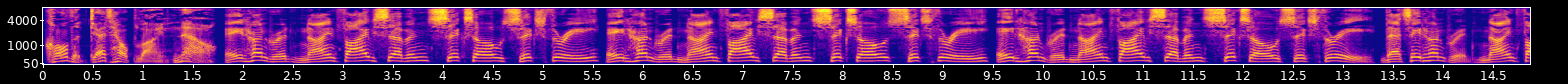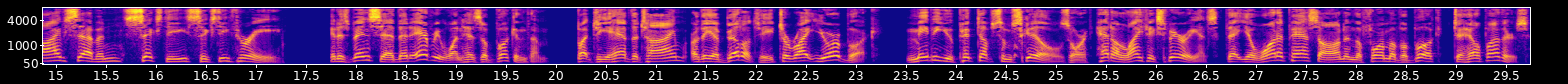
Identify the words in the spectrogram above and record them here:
Call the Debt Helpline now. 800 957 6063. 800 957 6063. 800 957 6063. That's 800 957 6063. It has been said that everyone has a book in them. But do you have the time or the ability to write your book? Maybe you picked up some skills or had a life experience that you want to pass on in the form of a book to help others.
